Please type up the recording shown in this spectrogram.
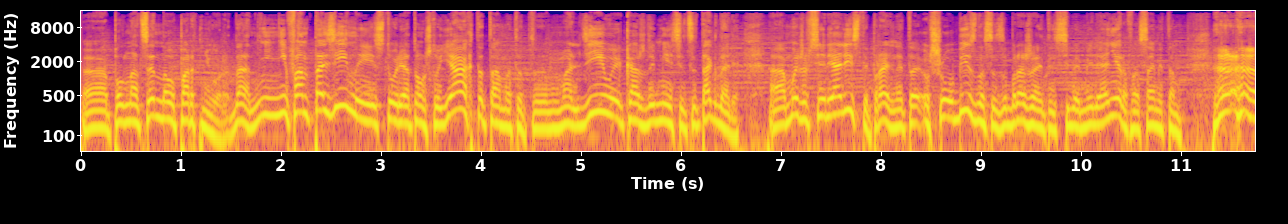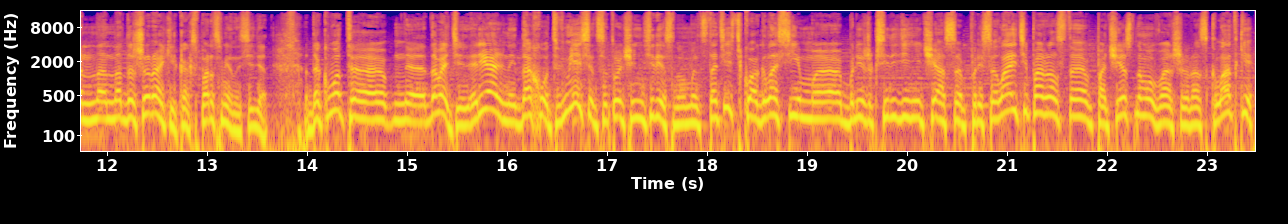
э, полноценного партнера. Да, не, не фантазийная история о том, что яхта, там, этот, э, Мальдивы каждый месяц и так далее. А мы же все реалисты, правильно? Это шоу-бизнес изображает из себя миллионеров, а сами там на, на дошираке, как спортсмены, сидят. Так вот, э, э, давайте, реальный доход в месяц, это очень интересно. Мы статистику огласим э, ближе к середине часа. Присылайте, пожалуйста, по-честному ваши раскладки.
